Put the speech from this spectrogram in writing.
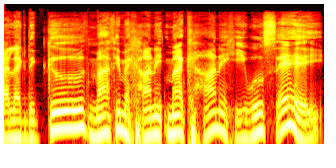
Right. Like the good Matthew McConaughey, will say.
